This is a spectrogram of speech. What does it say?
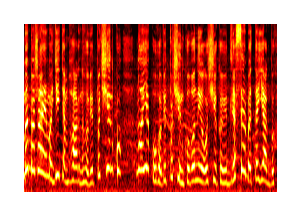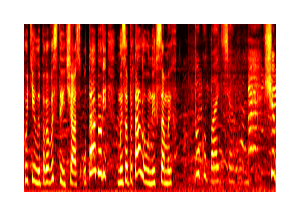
Ми бажаємо дітям гарного відпочинку. Ну а якого відпочинку вони очікують для себе та як би хотіли провести час у таборі, ми запитали у них самих. покупатися, щоб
